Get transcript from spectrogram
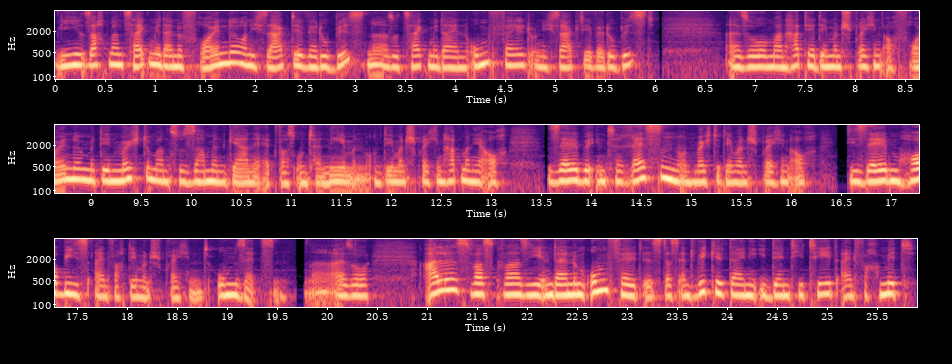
wie sagt man, zeig mir deine Freunde und ich sag dir, wer du bist. Ne? Also zeig mir dein Umfeld und ich sag dir, wer du bist. Also man hat ja dementsprechend auch Freunde, mit denen möchte man zusammen gerne etwas unternehmen. Und dementsprechend hat man ja auch selbe Interessen und möchte dementsprechend auch dieselben Hobbys einfach dementsprechend umsetzen. Ne? Also alles, was quasi in deinem Umfeld ist, das entwickelt deine Identität einfach mit.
